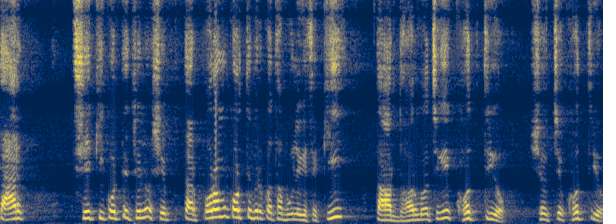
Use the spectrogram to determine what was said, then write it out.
তার, সে কি করতে ছিল? সে তার পরম কর্তব্যের কথা ভুলে গেছে। কি? তার ধর্ম হচ্ছে কি ক্ষত্রিয়। সে হচ্ছে ক্ষত্রিয়।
